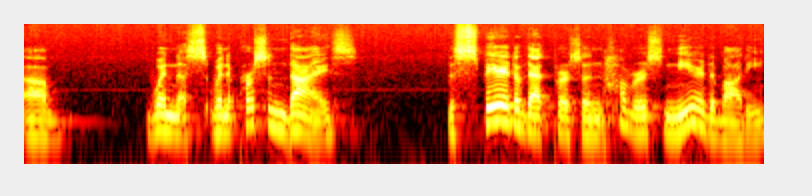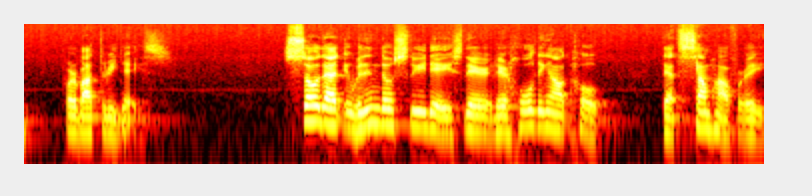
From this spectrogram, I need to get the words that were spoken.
um, when, a, when a person dies, the spirit of that person hovers near the body for about three days. So that within those three days, they're, they're holding out hope that somehow for a,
